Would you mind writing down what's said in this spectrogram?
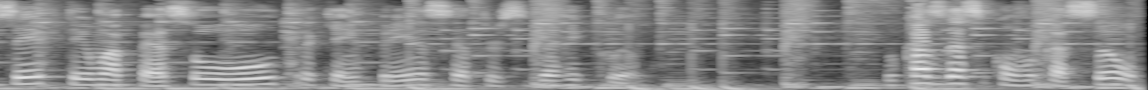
Sempre tem uma peça ou outra que a imprensa e a torcida reclamam. No caso dessa convocação,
